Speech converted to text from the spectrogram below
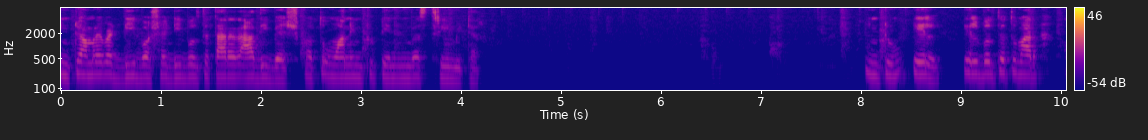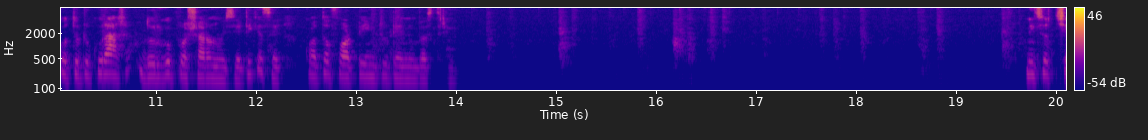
into আমরা এবার ডি বসাই। ডি বলতে তার আদি ব্যাস। কত? One into ten inverse three metre into L L বলতে তোমার কতটুকু দৈর্ঘ্য প্রসারণ হয়েছে, ঠিক আছে? কত? Forty into ten inverse three নিচে হচ্ছে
